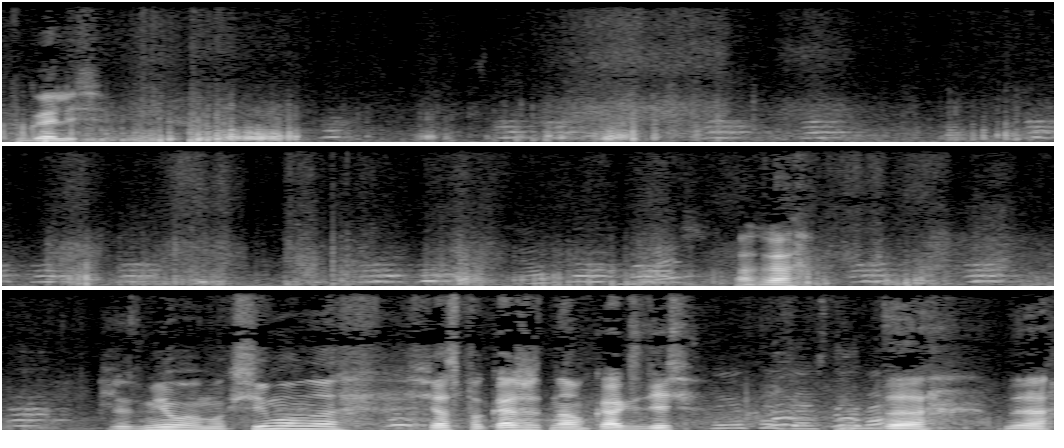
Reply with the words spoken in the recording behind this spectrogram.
Испугались. Ага. Людмила Максимовна сейчас покажет нам, как здесь. Твое хозяйство, да? Да, да.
